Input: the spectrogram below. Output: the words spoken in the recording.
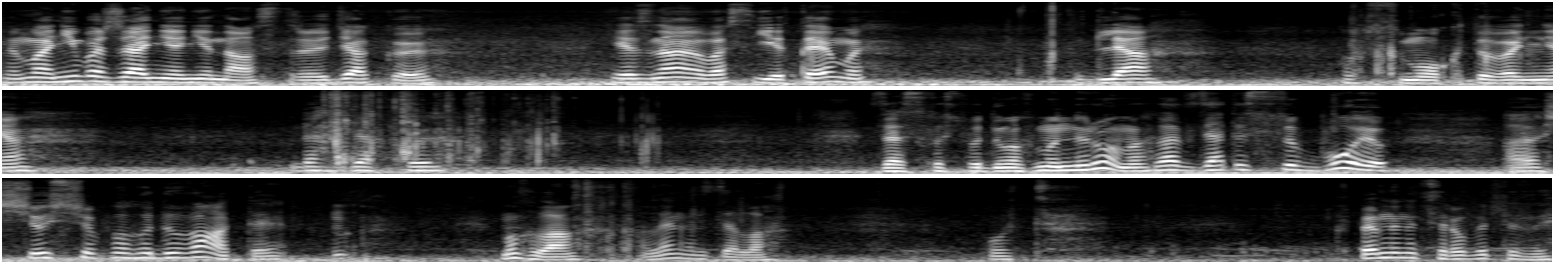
нема ні бажання, ні настрою. Дякую. Я знаю, у вас є теми для обсмоктування. Да, дякую. Зараз хтось подумав, Монро могла взяти з собою а, щось, щоб погодувати. Ну, могла, але не взяла. От. Впевнено, це робите ви.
